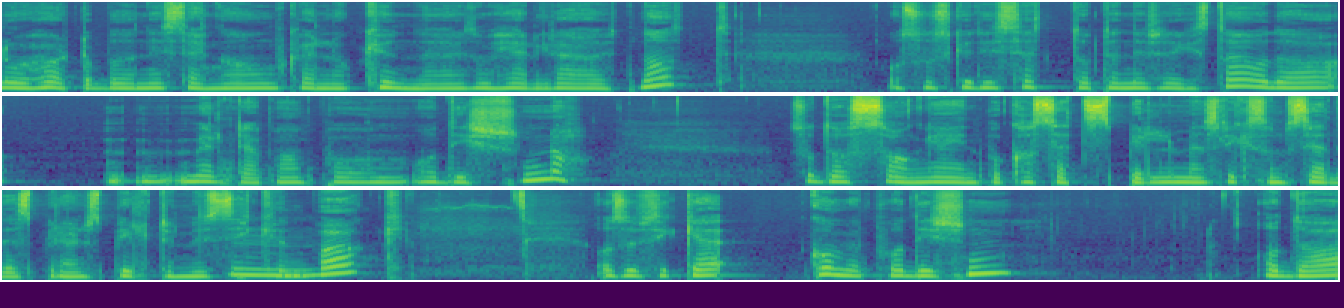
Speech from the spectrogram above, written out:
lå og hørte på den i senga om kvelden og kunne liksom hele greia utenat. Og så skulle de sette opp den i Fredrikstad, og da meldte jeg meg på audition, da. Så da sang jeg inn på kassettspillen mens liksom CD-spilleren spilte musikken bak. Og så fikk jeg komme på audition, og da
